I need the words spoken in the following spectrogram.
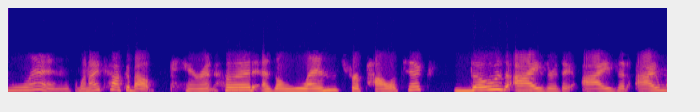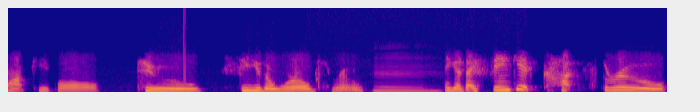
lens, when I talk about parenthood as a lens for politics, those eyes are the eyes that I want people to see the world through. Mm. Because I think it cuts through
